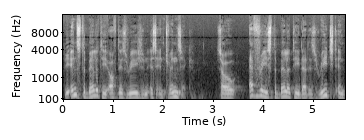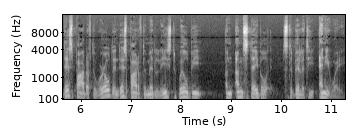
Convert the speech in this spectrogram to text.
the instability of this region is intrinsic. So every stability that is reached in this part of the world, in this part of the Middle East, will be an unstable stability anyway.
